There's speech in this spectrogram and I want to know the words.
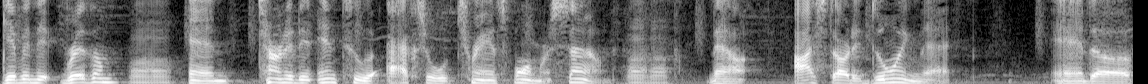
giving it rhythm, and turning it into an actual transformer sound. Now I started doing that, and uh,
